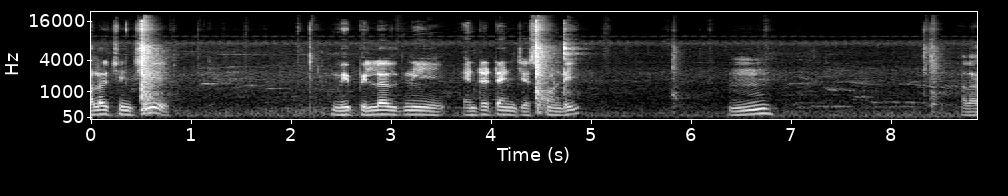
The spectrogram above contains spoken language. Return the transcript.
ఆలోచించి మీ పిల్లల్ని ఎంటర్టైన్ చేసుకోండి. అలా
